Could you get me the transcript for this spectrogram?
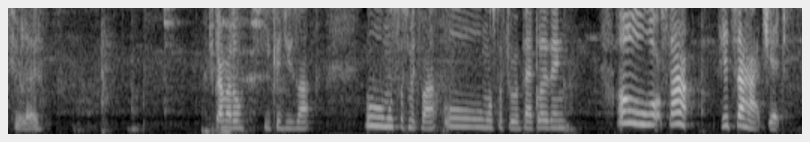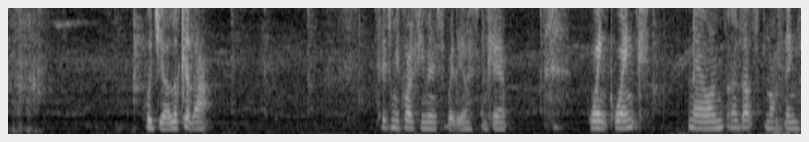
too low. Scrap metal. You could use that. Ooh, more stuff to make fire. Ooh, more stuff to repair clothing. Oh, what's that? It's a hatchet. Would you look at that? It Takes me quite a few minutes to break the ice. Okay. Wink, wink. No, I'm. Uh, that's nothing.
